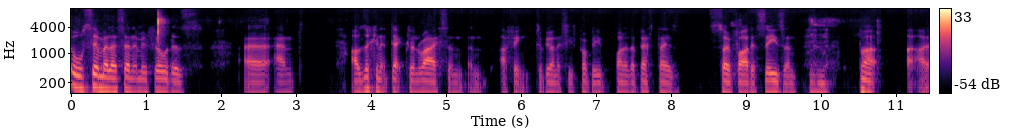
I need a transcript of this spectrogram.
all similar centre midfielders. Uh, and I was looking at Declan Rice, and, and I think, to be honest, he's probably one of the best players so far this season. Mhm. But I,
